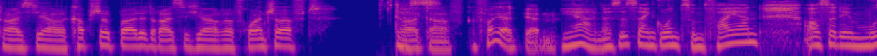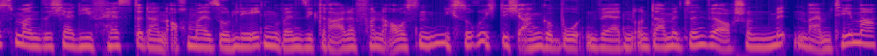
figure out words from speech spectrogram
30 Jahre Kapstadt beide, 30 Jahre Freundschaft. Das, da darf gefeiert werden. Ja, das ist ein Grund zum Feiern. Außerdem muss man sich ja die Feste dann auch mal so legen, wenn sie gerade von außen nicht so richtig angeboten werden. Und damit sind wir auch schon mitten beim Thema.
